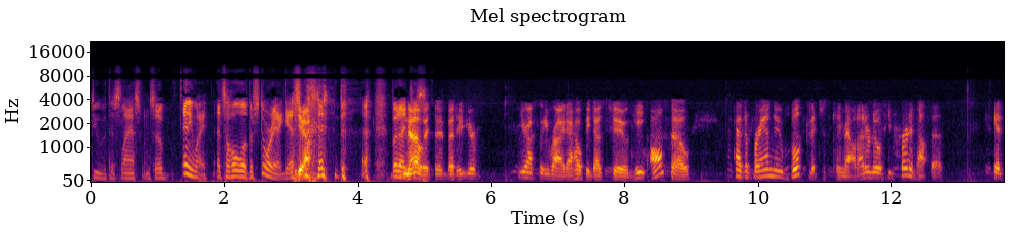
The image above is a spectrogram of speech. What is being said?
do with this last one. So anyway, that's a whole other story, I guess. Yeah. but I no, just, it's a, but you're you're absolutely right. I hope he does too. He also has a brand new book that just came out. I don't know if you've heard about this. It's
